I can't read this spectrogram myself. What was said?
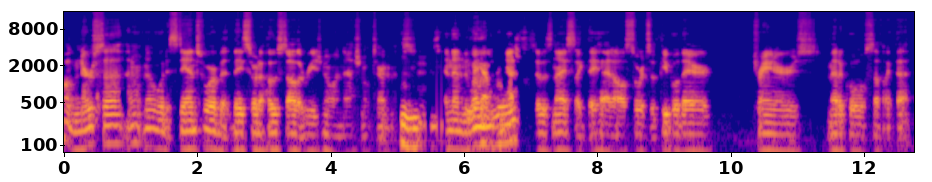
called NIRSA. I don't know what it stands for, but they sort of host all the regional and national tournaments. Mhm. And then the when they we have rules? it was nice. Like they had all sorts of people there, trainers, medical stuff like that.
